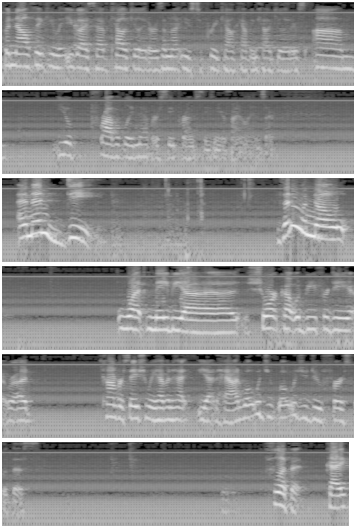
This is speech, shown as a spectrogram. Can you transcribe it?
But now thinking that you guys have calculators, I'm not used to pre-calc having calculators. Um, you'll probably never see parentheses in your final answer. And then D. Does anyone know what maybe a shortcut would be for D? A conversation we haven't yet had. What would you What would you do first with this? Flip it. Okay.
